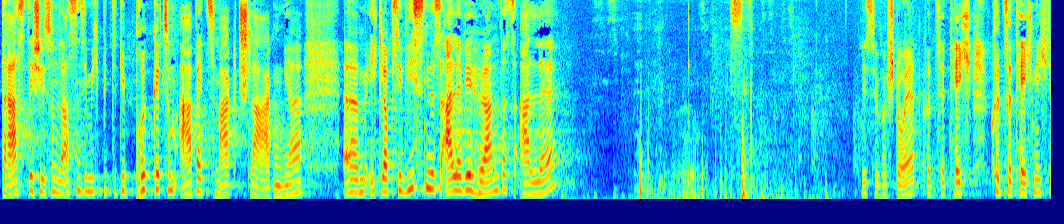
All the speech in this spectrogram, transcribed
drastisch ist und lassen Sie mich bitte die Brücke zum Arbeitsmarkt schlagen. Ja, ähm, ich glaube, Sie wissen es alle, wir hören das alle. Ist übersteuert, kurzer, Tech, kurzer Technik,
